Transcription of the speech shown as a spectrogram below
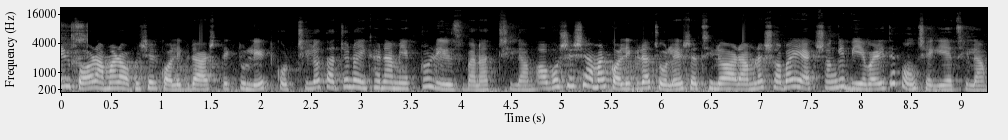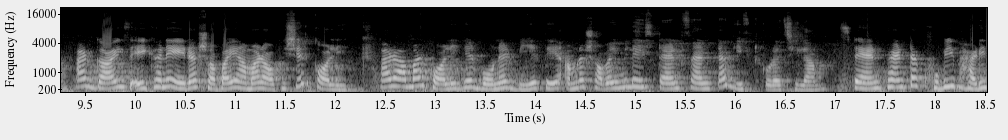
এরপর আমার অফিসের কলিগরা আসতে একটু লেট করছিল, তার জন্য এখানে আমি একটু রিলস বানাচ্ছিলাম। অবশেষে আমার কলিগরা চলে এসেছিল আর আমরা সবাই একসঙ্গে বিয়েবাড়িতে পৌঁছে গিয়েছিলাম। আর গাইজ এইখানে এরা সবাই আমার অফিসের কলিগ আর আমার কলিগের বোনের বিয়েতে আমরা সবাই মিলে এই স্ট্যান্ড ফ্যানটা গিফট করেছিলাম। স্ট্যান্ড ফ্যানটা খুবই ভারী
